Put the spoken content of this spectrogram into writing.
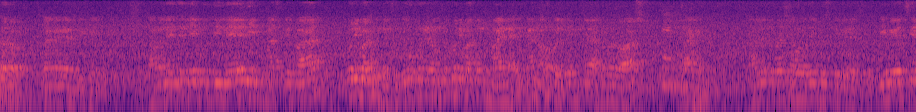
ধরো জায়গার দিকে। তাহলে এই যে লেবু দিলে লিটমাস পেপার পরিবর্তন হয়েছে, তো উপরের অংশ পরিবর্তন হয় নাই। কেন? ওই অংশে এখনও রস লাগে না। তাহলে তোমরা সহজেই বুঝতে পেরেছ। কি হয়েছে?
